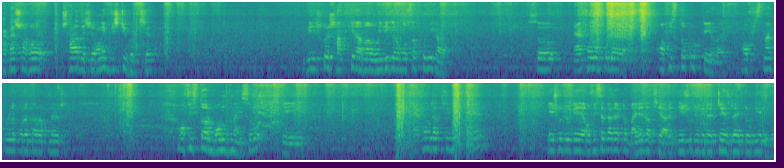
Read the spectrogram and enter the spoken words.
ঢাকা সহ সারা দেশে অনেক বৃষ্টি হচ্ছে। বিশেষ করে সাতক্ষীরা বা ওই দিকের অবস্থা খুবই খারাপ। সো এখন আসলে অফিস তো করতেই হয়। অফিস না করলে পরে তার আপনার অফিস তো আর বন্ধ নাই। সো এই এখন যাচ্ছি হচ্ছে এই সুযোগে অফিসের কাজে একটা বাইরে যাচ্ছি আর এই সুযোগে এটা টেস্ট ড্রাইভটাও দিয়ে দেবো।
